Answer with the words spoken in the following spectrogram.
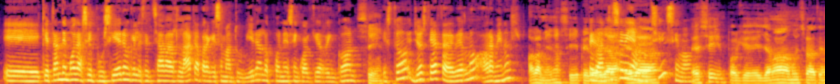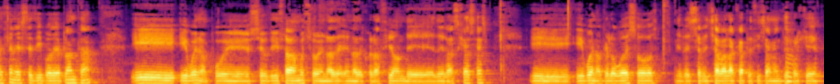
eh, que tan de moda se pusieron que les echabas laca para que se mantuvieran, los pones en cualquier rincón. Esto, yo estoy harta de verlo, ahora menos. Ahora menos, sí, pero, pero antes se veía muchísimo. Eh, sí, porque llamaba mucho la atención este tipo de planta y, bueno, pues se utilizaba mucho en la, en la decoración de, de, las casas. Y, y, bueno, que luego eso se le echaba laca precisamente mm. porque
